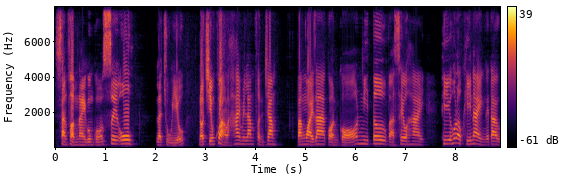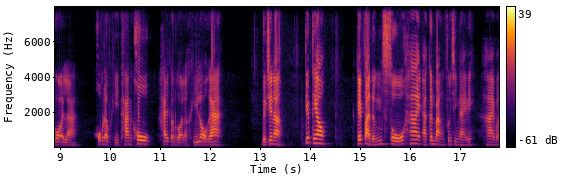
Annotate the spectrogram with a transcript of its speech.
sản phẩm này gồm có CO là chủ yếu, nó chiếm khoảng là 25% và ngoài ra còn có nitơ và CO2 thì hỗn hợp khí này người ta gọi là hỗn hợp khí than khô hay còn gọi là khí lò ga. Được chưa nào? Tiếp theo, cái phản ứng số 2 à cân bằng phương trình này đi, 2 và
